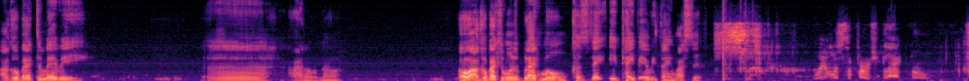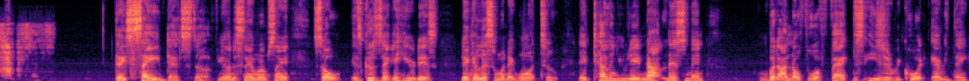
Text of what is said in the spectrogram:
I'll go back to maybe uh I don't know. Oh, I'll go back to one of the Black Moon, cause they it tape everything. Watch this. When was the first black moon? They saved that stuff. You understand what I'm saying? So as good as they can hear this, they can listen when they want to. They're telling you they're not listening, but I know for a fact it's easier to record everything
